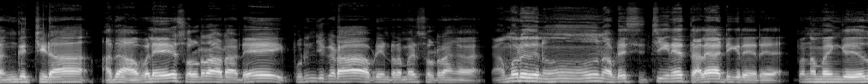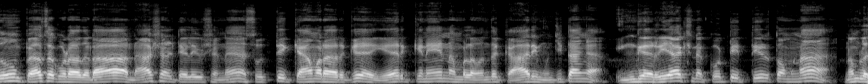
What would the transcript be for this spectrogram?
தங்கச்சிடா. அது அவளே சொல்றாடா டேய். புரிஞ்சுக்கடா அப்படின்ற மாதிரி சொல்றாங்க கமருதீனும் அப்படியே சிச்சிக்கினே தலையாட்டிக்கிறாரு. இப்ப நம்ம இங்க எதுவும் பேசக்கூடாதுடா. நேஷனல் டெலிவிஷனு சுத்தி கேமரா இருக்கு. ஏற்கனவே நம்மள வந்து காரி முஞ்சிட்டாங்க. இங்க ரியாக்ஷனை கொட்டி தீர்த்தோம்னா நம்மள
